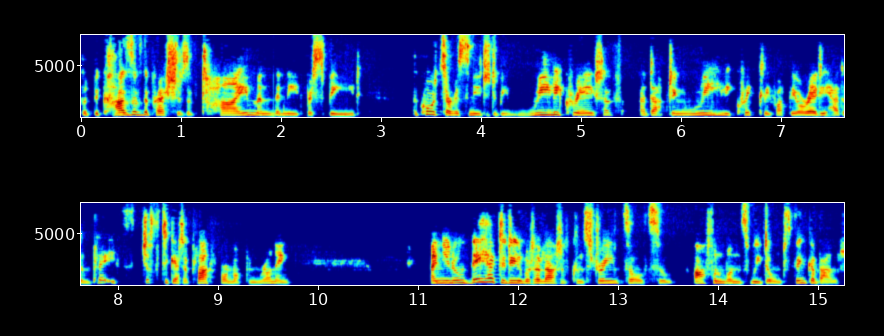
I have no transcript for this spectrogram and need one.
But because of the pressures of time and the need for speed, the court service needed to be really creative, adapting really quickly what they already had in place just to get a platform up and running. And you know, they had to deal with a lot of constraints also, often ones we don't think about,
